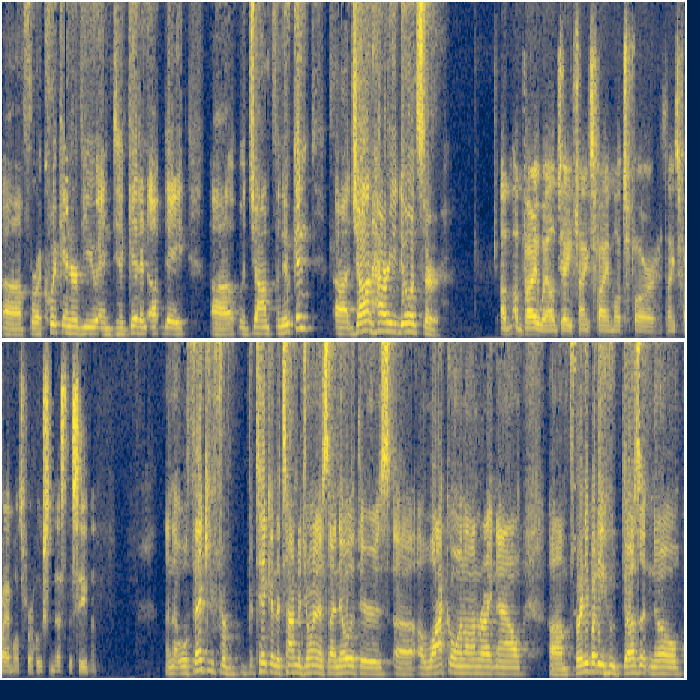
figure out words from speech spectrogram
for a quick interview and to get an update with John Finucane. John, how are you doing, sir? I'm, I'm very well, Jay. Thanks very much for thanks very much for hosting this this evening. And uh, well, thank you for taking the time to join us. I know that there is uh, a lot going on right now. Um, for anybody who doesn't know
